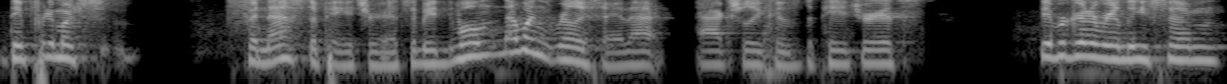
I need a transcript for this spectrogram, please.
they pretty much finessed the Patriots. I mean, well, I wouldn't really say that actually, because the Patriots, they were going to release him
